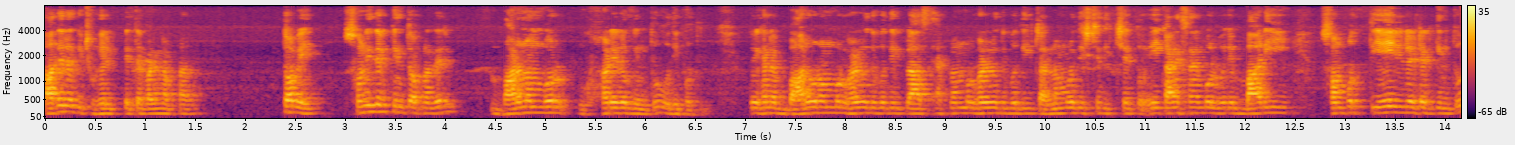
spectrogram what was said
তাদেরও কিছু হেল্প পেতে পারেন আপনারা। তবে শনিদেব কিন্তু আপনাদের বারো নম্বর ঘরেরও কিন্তু অধিপতি। তো এখানে বারো নম্বর ঘরের অধিপতি প্লাস এক নম্বর ঘরের অধিপতি, চার নম্বর দৃষ্টি দিচ্ছে। তো এই কানেকশানে বলব যে বাড়ি সম্পত্তি এই রিলেটেড কিন্তু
